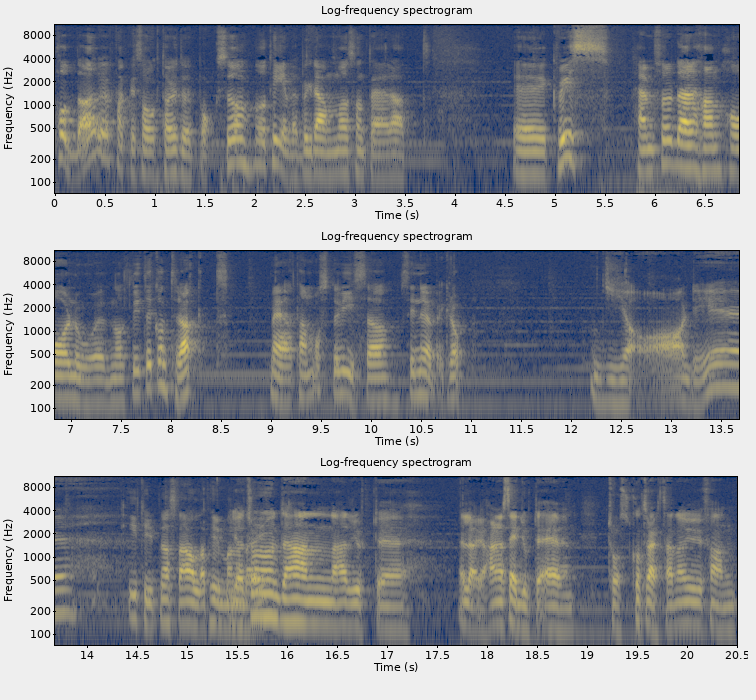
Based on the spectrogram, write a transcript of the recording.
poddar faktiskt har tagit upp också och tv-program och sånt där att eh, Chris Hemsworth där han har nog något litet kontrakt med att han måste visa sin överkropp. Ja, det... I typ nästan alla filmer Jag tror nog inte han hade gjort det... Eller han har säkert gjort det även trots kontrakt. Han har ju fan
